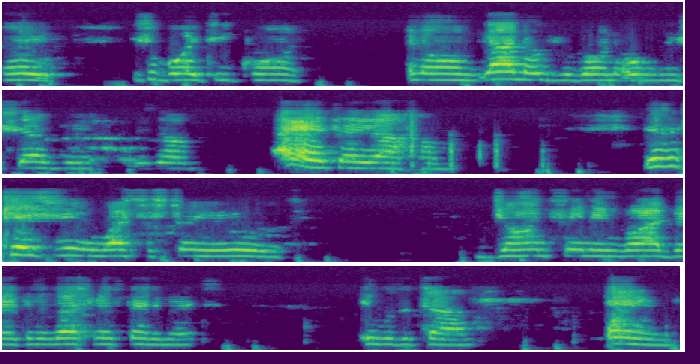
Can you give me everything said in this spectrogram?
Hey, it's your boy T Quan. And um, y'all know if you're going to OV seven, um, I gotta tell y'all something. Just in case you didn't watch the Strange Rules, John Cena and Ryback in the last man standing match, it was a tie. And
